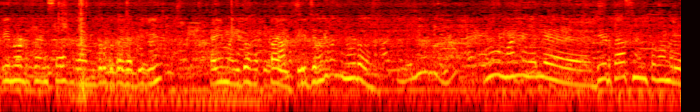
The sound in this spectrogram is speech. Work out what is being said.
ಈಗ ನೋಡ್ರಿ ಫ್ರೆಂಡ್ಸ್ ರಾಮದುರ್ಗದಾಗ ಅದೀವಿ ಟೈಮ್ ಐದು ಹತ್ತಾಗಿತ್ತು ಜಲ್ದಿ ಬಂದು ನೋಡು. ಮೊನ್ನೆ ಎಲ್ಲಿ ದೀಡ್ ತಾಸು ನಿಂಗೆ ತಗೊಂಡ್ರು.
